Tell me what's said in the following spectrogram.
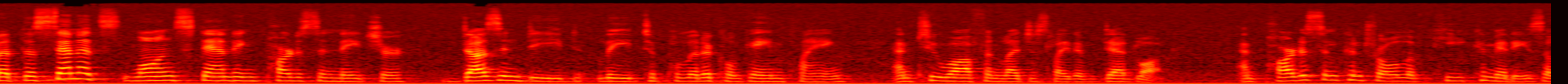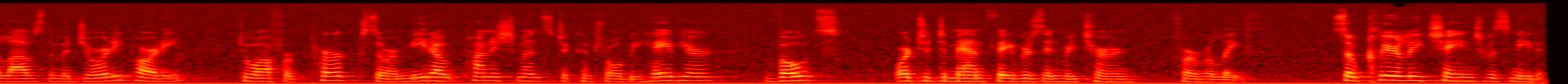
But the Senate's long standing partisan nature does indeed lead to political game playing and too often legislative deadlock. And partisan control of key committees allows the majority party to offer perks or mete out punishments to control behavior, votes, or to demand favors in return for relief. So clearly, change was needed.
